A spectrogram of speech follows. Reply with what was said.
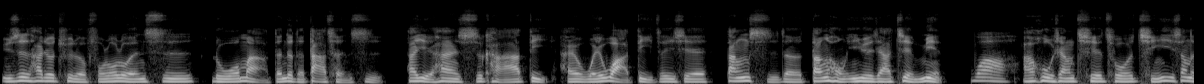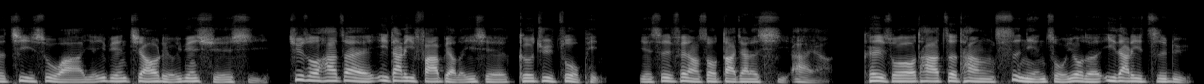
于是他就去了佛罗伦斯、罗马等等的大城市。他也和史卡阿蒂还有维瓦蒂这一些当时的当红音乐家见面。哇！他互相切磋琴艺上的技术啊，也一边交流一边学习。据说他在意大利发表的一些歌剧作品也是非常受大家的喜爱啊。可以说，他这趟四年左右的意大利之旅。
